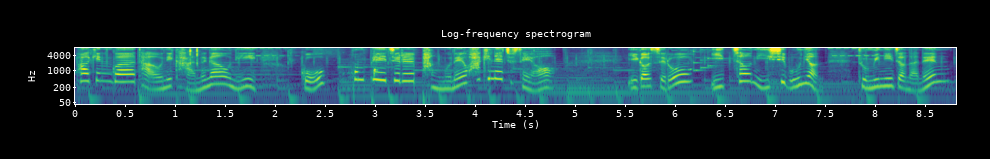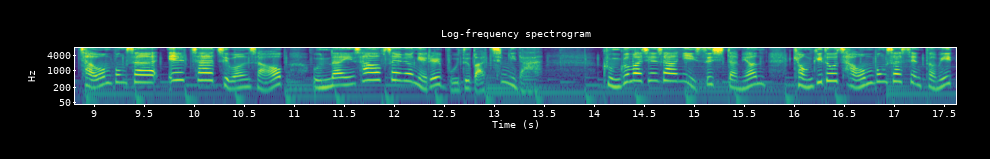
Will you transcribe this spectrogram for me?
확인과 다운이 가능하오니 꼭 홈페이지를 방문해 확인해 주세요. 이것으로 2025년 도민이 전하는 자원봉사 1차 지원 사업 온라인 사업 설명회를 모두 마칩니다. 궁금하신 사항이 있으시다면 경기도 자원봉사센터 및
